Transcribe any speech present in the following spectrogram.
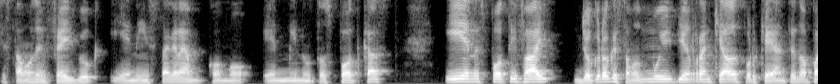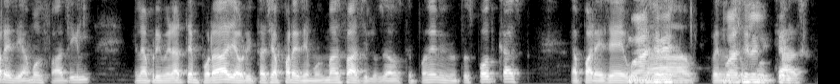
Estamos en Facebook y en Instagram como En Minutos Podcast. Y en Spotify, yo creo que estamos muy bien rankeados porque antes no aparecíamos fácil en la primera temporada y ahorita sí aparecemos más fácil. O sea, usted pone Minutos Podcast y aparece una, pues, podcast.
